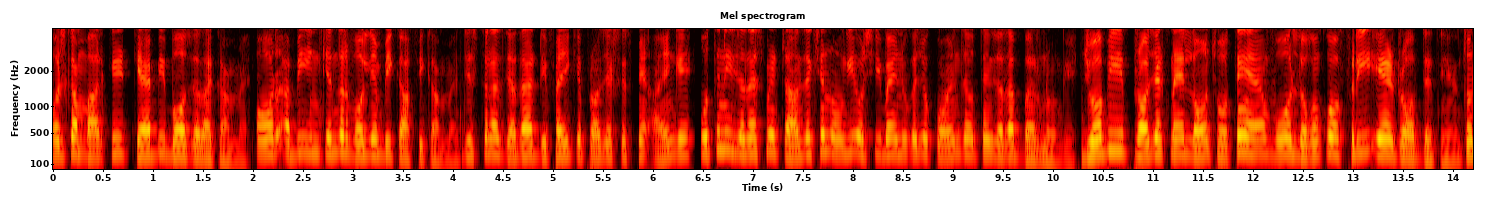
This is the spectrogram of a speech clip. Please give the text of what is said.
और इसका मार्केट कैप भी बहुत ज़्यादा कम है। और अभी इनके अंदर वॉल्यूम भी काफ़ी कम है। जिस तरह ज़्यादा डिफाई के प्रोजेक्ट इसमें आएँगे, उतनी ज़्यादा इसमें ट्रांजेक्शन होंगी और शिबा इनू के जो कॉइन्स है उतने ज़्यादा बर्न होंगे। जो भी प्रोजेक्ट नए लॉन्च होते हैं, वो लोगों को फ्री एयर ड्रॉप देते हैं। तो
